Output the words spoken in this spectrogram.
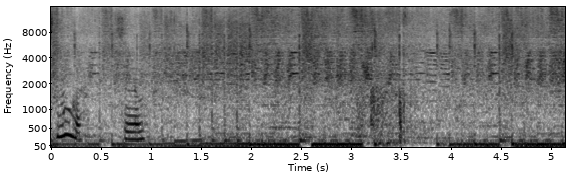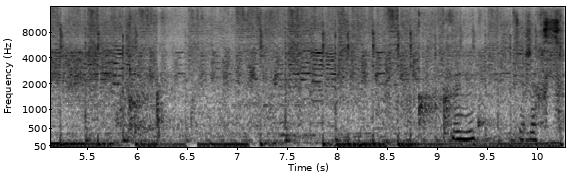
Түсіндің ғой түсіндім өте жақсы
